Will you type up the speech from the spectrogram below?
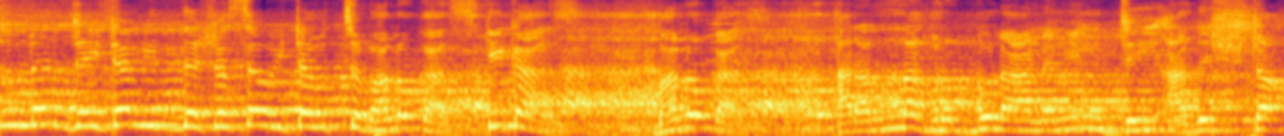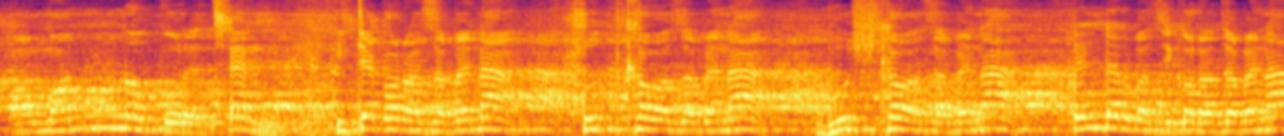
রাসূলের যেইটা নির্দেশ আছে, ওইটা হচ্ছে ভালো কাজ। কি কাজ? ভালো কাজ। আর আল্লাহ রব্বুল আলমিন যেই আদেশটা অমান্য করেছেন, এটা করা যাবে না, সুদ খাওয়া যাবে না, ঘুষ খাওয়া যাবে না, টেন্ডারবাজি করা যাবে না,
